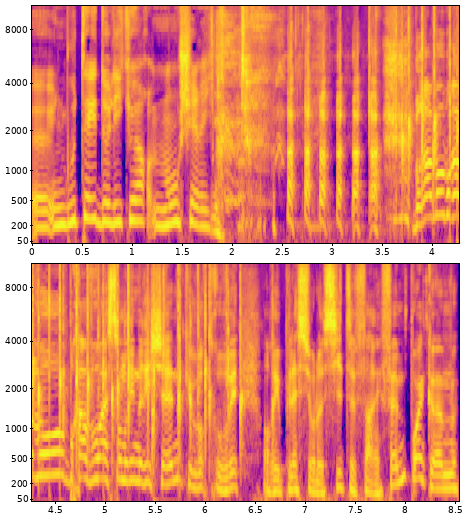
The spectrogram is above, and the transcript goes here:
Euh, une bouteille de liqueur, mon chéri. Bravo, bravo, bravo à Sandrine Richen que vous retrouverez en replay sur le site farfm.com.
